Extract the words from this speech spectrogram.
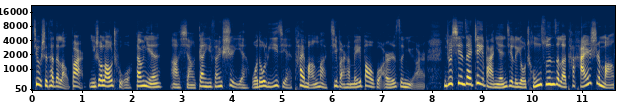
就是他的老伴儿。你说老楚当年啊想干一番事业，我都理解，太忙嘛，基本上没抱过儿子女儿。你说现在这把年纪了，有重孙子了，他还是忙。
